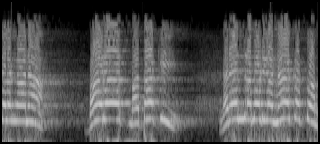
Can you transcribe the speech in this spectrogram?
తెలంగాణ భారత్ మాతాకి నరేంద్ర మోడీ గారి నాయకత్వం.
